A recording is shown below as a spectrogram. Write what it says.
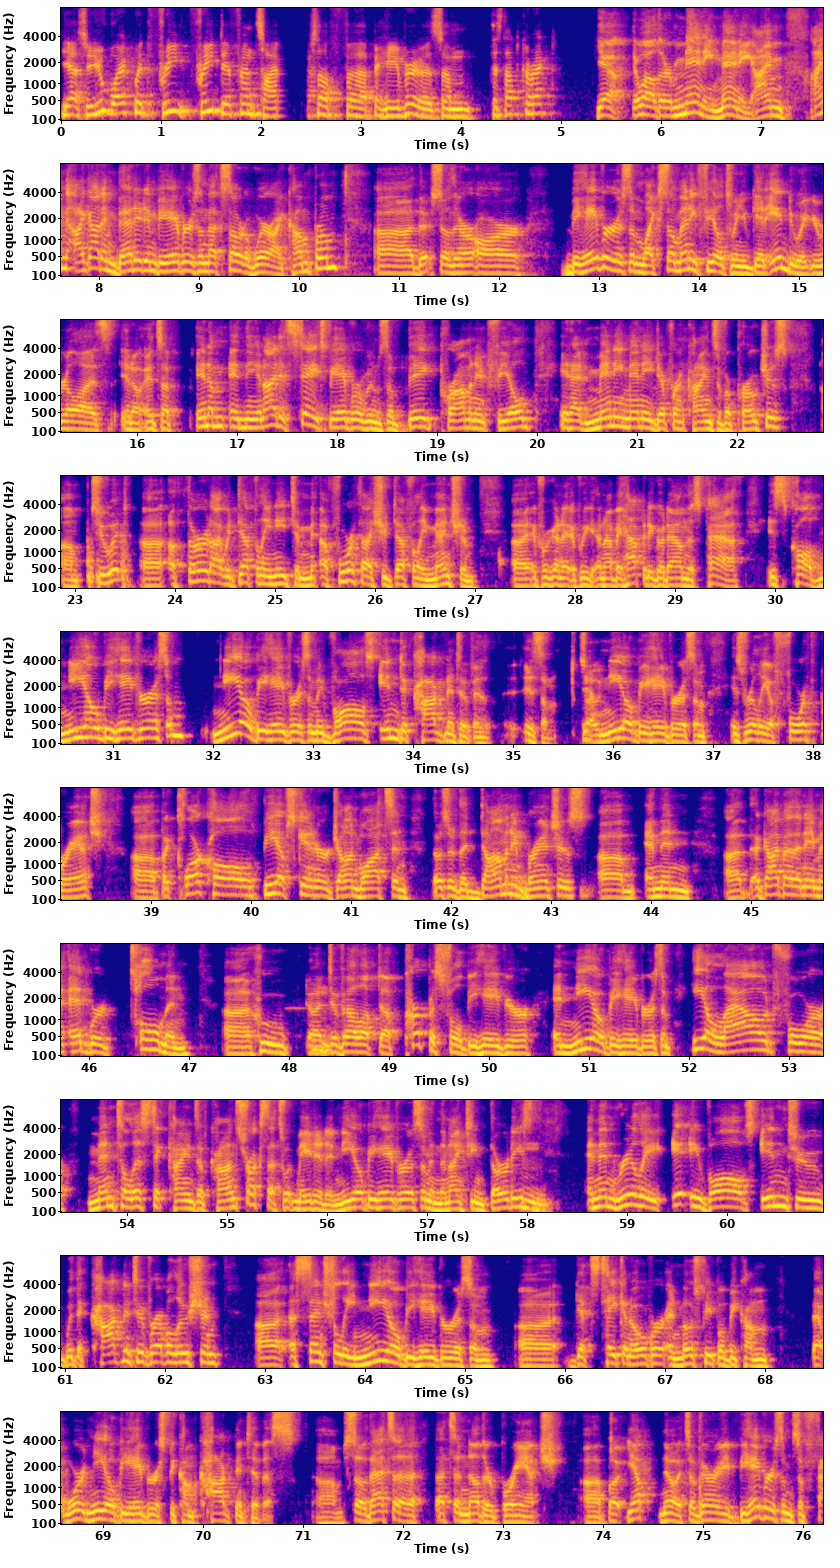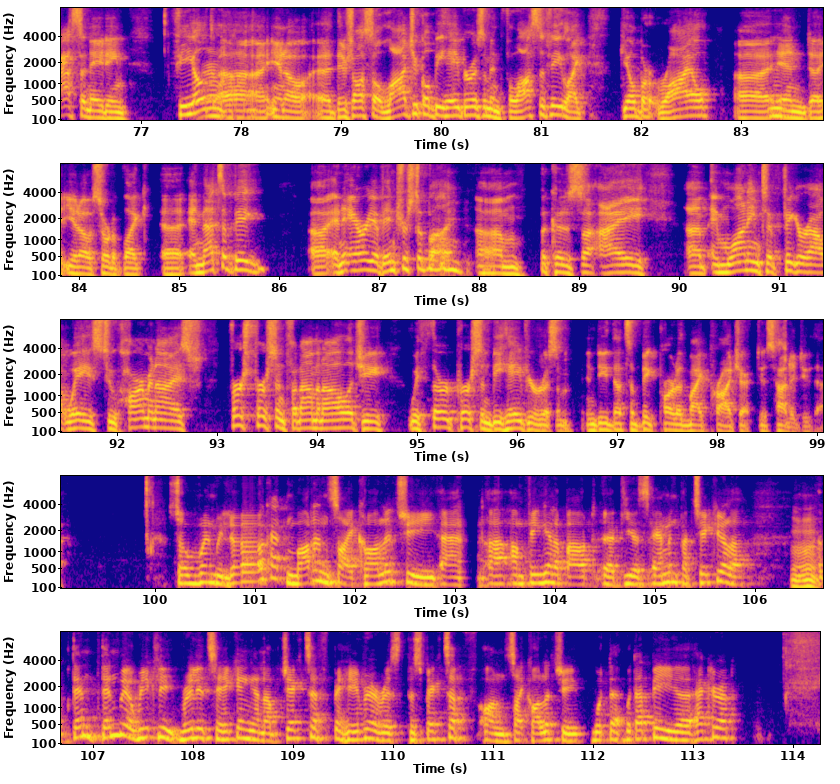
Yeah, so you work with three three different types of uh, behaviorism. Is that correct? Yeah, well, there are many, many. I'm, I'm, I got embedded in behaviorism. That's sort of where I come from. Uh, so there are behaviorism, like so many fields. When you get into it, you realize, you know, it's a in a, in the United States, behaviorism was a big, prominent field. It had many, many different kinds of approaches. Um, to it. Uh, a third, I would definitely need to. A fourth, I should definitely mention uh, if we're gonna. If we and I'd be happy to go down this path. Is called neo behaviorism neo behaviorism evolves into cognitivism. So yeah. neo behaviorism is really a fourth branch. Uh, but Clark Hull, B.F. Skinner, John Watson, those are the dominant mm. branches. Um, and then uh, a guy by the name of Edward Tolman, uh, who mm. developed a purposeful behavior and neo behaviorism, he allowed for mentalistic kinds of constructs. That's what made it a neo behaviorism in the 1930s. Mm. And then really it evolves into, with the cognitive revolution, uh, essentially neo behaviorism uh, gets taken over, and most people become that word neo behaviorists become cognitivists. Um, so that's a that's another branch. Uh, but yep, no, it's a very behaviorism's a fascinating field. Uh, you know, uh, there's also logical behaviorism in philosophy, like Gilbert Ryle, uh, mm. and uh, you know, sort of like, uh, and that's a big uh, an area of interest of mine um, because I um, am wanting to figure out ways to harmonize first person phenomenology with third person behaviorism. Indeed, that's a big part of my project is how to do that. So when we look at modern psychology, and uh, I'm thinking about uh, DSM in particular, mm-hmm. then then we are really really taking an objective behaviorist perspective on psychology. Would that would that be uh, accurate?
